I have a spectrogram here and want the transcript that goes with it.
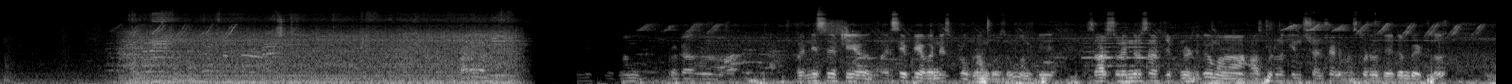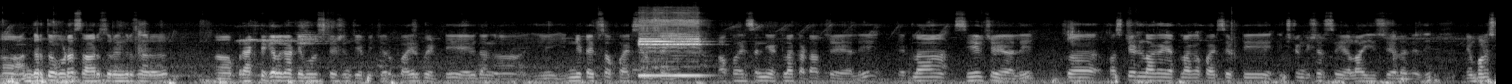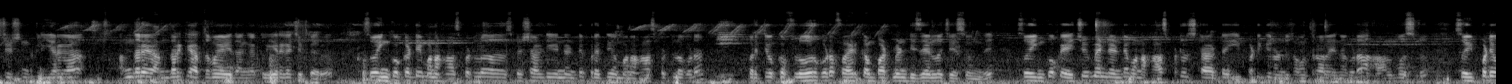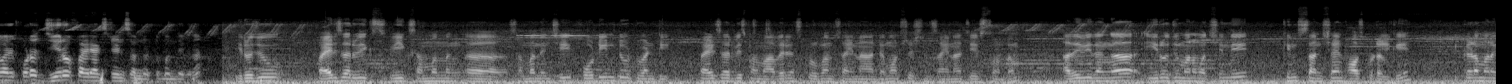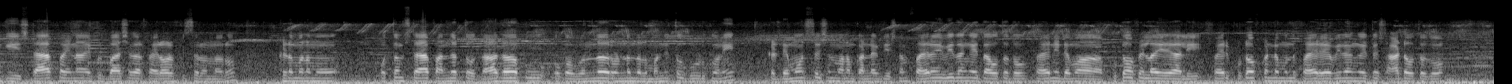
Awareness programme fire safety fire safety awareness programme కోసం మనకి సార్ సురేంద్ర సార్ చెప్పినట్టుగా మన హాస్పిటల్ కింద సన్షైన్ హాస్పిటల్ బేగంపేటలో అందరితో కూడా సార్ సురేంద్ర సార్ ప్రాక్టికల్గా డెమోన్స్ట్రేషన్ చేయించారు ఫైర్ పెట్టి ఏ విధంగా ఎన్ని టైప్స్ ఆఫ్ ఫైర్స్ ఉంటాయి. ఆ ఫైర్స్ అన్ని ఎట్లా కట్ ఆఫ్ చేయాలి? ఎట్లా సేవ్ చేయాలి? సో ఫస్ట్ ఎయిడ్ లాగా ఎట్లాగా ఫైర్ సేఫ్టీ ఎక్స్టింగ్విషర్స్ ఎలా యూజ్ చేయాలనేది డెమోన్స్ట్రేషన్ క్లియర్గా అందరి అందరికీ అర్థమయ్యే విధంగా క్లియర్గా చెప్పారు. సో ఇంకొకటి మన హాస్పిటల్ స్పెషాలిటీ ఏంటంటే ప్రతి మన హాస్పిటల్లో కూడా ప్రతి ఒక్క ఫ్లోర్ కూడా ఫైర్ కంపార్ట్మెంట్ డిజైన్లో చేసి ఉంది. సో ఇంకొక అచీవ్మెంట్ అంటే మన హాస్పిటల్ స్టార్ట్ అయ్యి రెండు సంవత్సరాలు అయినా కూడా ఆల్మోస్ట్. సో ఇప్పటి వరకు కూడా జీరో ఫైర్ యాక్సిడెంట్స్ అన్నట్టు మన దగ్గర. ఈరోజు ఫైర్ సర్వీస్ వీక్ సంబంధం సంబంధించి fourteen to twenty fire service మనం అవేర్నెస్ ప్రోగ్రామ్స్ అయినా డెమాన్స్ట్రేషన్స్ అయినా చేస్తుంటాం. అదేవిధంగా ఈరోజు మనం వచ్చింది కిమ్స్ సన్షైన్ హాస్పిటల్కి. ఇక్కడ మనకి స్టాఫ్ అయినా ఇప్పుడు భాష గారు ఫైర్ ఆఫీసర్ ఉన్నారు. ఇక్కడ మనము మొత్తం స్టాఫ్ అందరితో దాదాపు ఒక వంద రెండు వందల మందితో కూడుకొని ఇక్కడ డెమాన్స్ట్రేషన్ మనం కండక్ట్ చేసినాం. ఫైర్ ఏ విధంగా అయితే అవుతుందో ఫైర్ని డెమా పుట్ ఆఫ్ ఎలా చేయాలి ఫైర్ పుట్ ఆఫ్ కంటే ముందు ఫైర్ ఏ విధంగా అయితే స్టార్ట్ అవుతుందో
